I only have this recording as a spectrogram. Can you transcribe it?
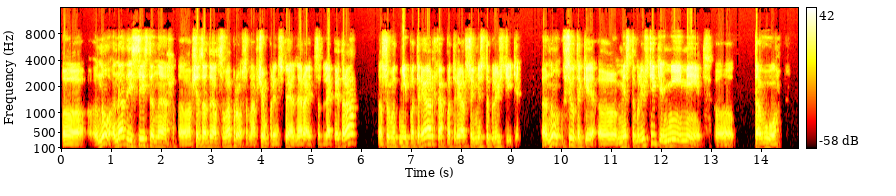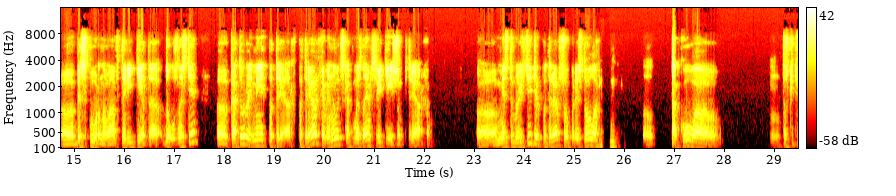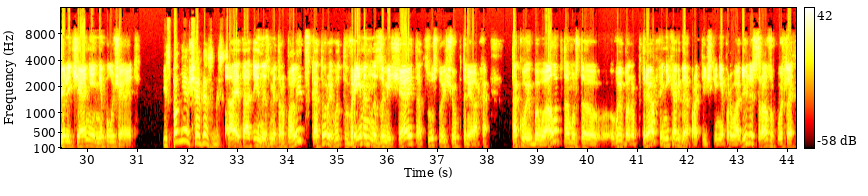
Ну, надо, естественно, вообще задаться вопросом, а в чем принципиальная разница для Петра, что вот не патриарх, а патриарший местоблюститель. Э, ну, все-таки э, местоблюститель не имеет э, того бесспорного авторитета должности, который имеет патриарх. Патриарх именуется, как мы знаем, святейшим патриархом. Местоблюститель патриаршего престола такого, так сказать, величания не получает. Исполняющий обязанности. Да, это один из митрополитов, который вот временно замещает отсутствующего патриарха. Такое бывало, потому что выборы патриарха никогда практически не проводились сразу после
